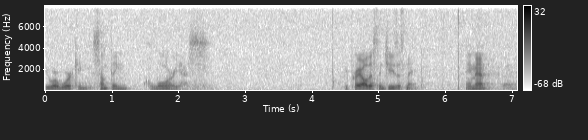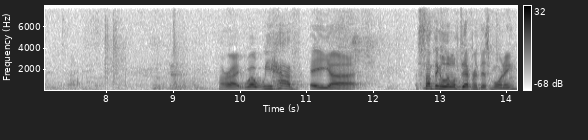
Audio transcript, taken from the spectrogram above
You are working something glorious. We pray all this in Jesus' name. Amen. All right. Well, we have a uh, something a little different this morning.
